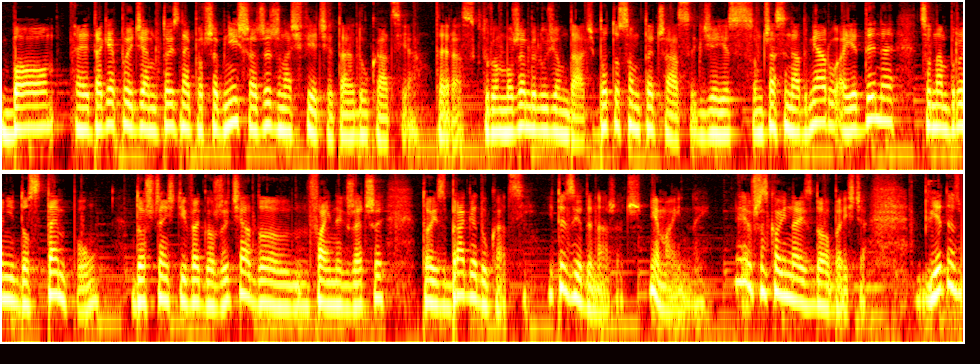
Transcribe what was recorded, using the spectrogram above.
bo e, tak jak powiedziałem, to jest najpotrzebniejsza rzecz na świecie, ta edukacja teraz, którą możemy ludziom dać, bo to są te czasy, gdzie jest, są czasy nadmiaru, a jedyne, co nam broni dostępu do szczęśliwego życia, do fajnych rzeczy, to jest brak edukacji. I to jest jedyna rzecz, nie ma innej. Wszystko inne jest do obejścia. Jeden z,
